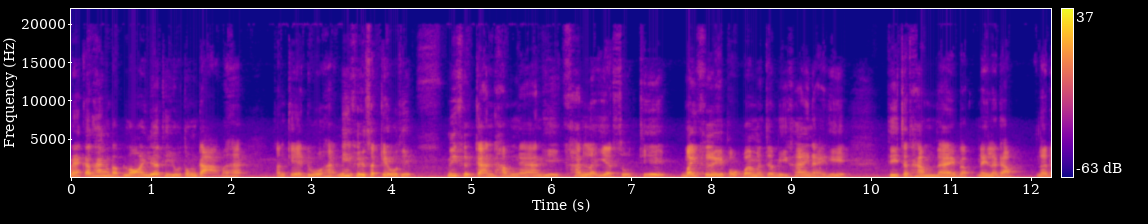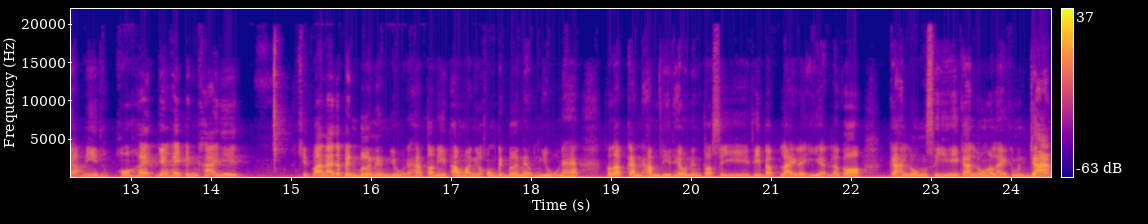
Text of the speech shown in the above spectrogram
แม้กระทั่งแบบรอยเลือดที่อยู่ตรงดาบอะฮะ สังเกตดูฮะ นี่คือสเกลที่ นี่คือการทำงานที่ขั้นละเอียดสุดที่ไม่เคยพบว่ามันจะมีค่ายไหนที่ที่จะทำได้แบบในระดับระดับนี้ เพราะให้ยังให้เป็นค่ายที่ คิดว่าน่าจะเป็นเบอร์หนึ่งอยู่นะครับ ตอนนี้พามวันก็คงเป็นเบอร์หนึ่งอยู่นะฮะสำหรับการทำดีเทลหนึ่งต่อสีที่แบบรายละเอียด แล้วก็การลงสีการลงอะไรคือมันยาก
